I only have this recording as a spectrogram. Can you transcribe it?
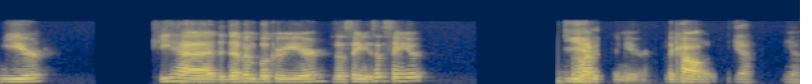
year. He had the Devin Booker year. Is that the same? Is that the same year? Yeah, the same year. The Kyle. Yeah, yeah.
